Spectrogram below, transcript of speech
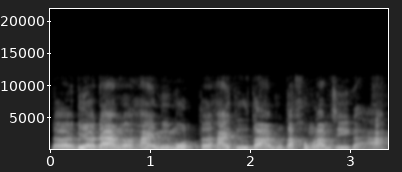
Đấy, bây giờ đang ở 21 248 ờ, chúng ta không làm gì cả.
